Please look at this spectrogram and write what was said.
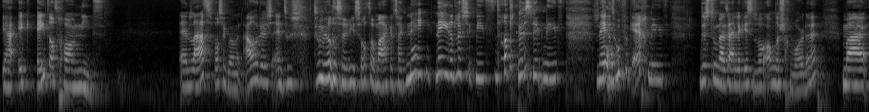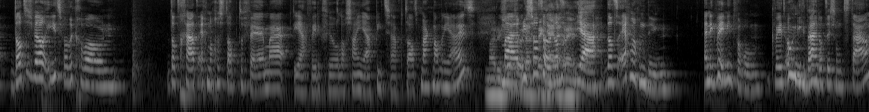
ja, ik eet dat gewoon niet. En laatst was ik bij mijn ouders en toen, toen wilden ze risotto maken. Toen zei ik, nee, nee, dat lust ik niet. Dat lust ik niet. Nee, dat hoef ik echt niet. Dus toen uiteindelijk is het wel anders geworden. Maar dat is wel iets wat ik gewoon... Dat gaat echt nog een stap te ver. Maar ja, weet ik veel, lasagne, pizza, patat, maakt me allemaal niet uit. Maar risotto, maar risotto, dat, ja, dat is echt nog een ding. En ik weet niet waarom. Ik weet ook niet waar dat is ontstaan.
